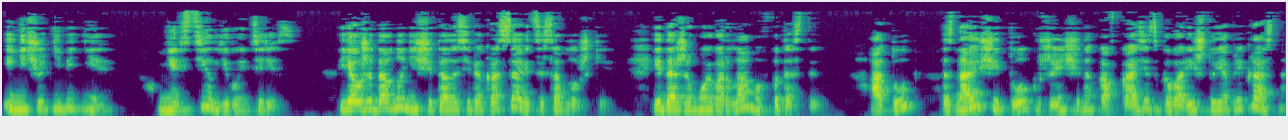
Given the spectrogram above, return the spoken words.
и ничуть не беднее. Мне льстил его интерес. Я уже давно не считала себя красавицей с обложки, и даже мой Варламов подостыл. А тут знающий толк в женщинах кавказец говорит, что я прекрасна.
